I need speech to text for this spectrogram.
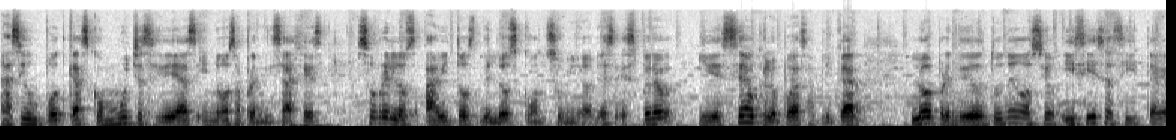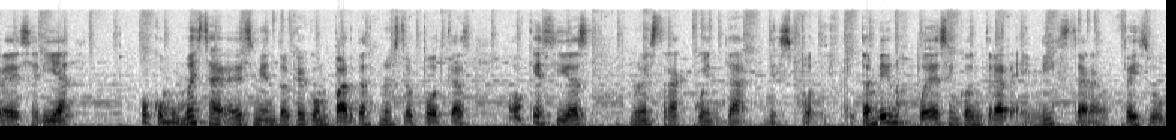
Ha sido un podcast con muchas ideas y nuevos aprendizajes sobre los hábitos de los consumidores. Espero y deseo que lo puedas aplicar lo aprendido en tu negocio y si es así te agradecería o como muestra de agradecimiento que compartas nuestro podcast o que sigas nuestra cuenta de Spotify. También nos puedes encontrar en Instagram, Facebook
